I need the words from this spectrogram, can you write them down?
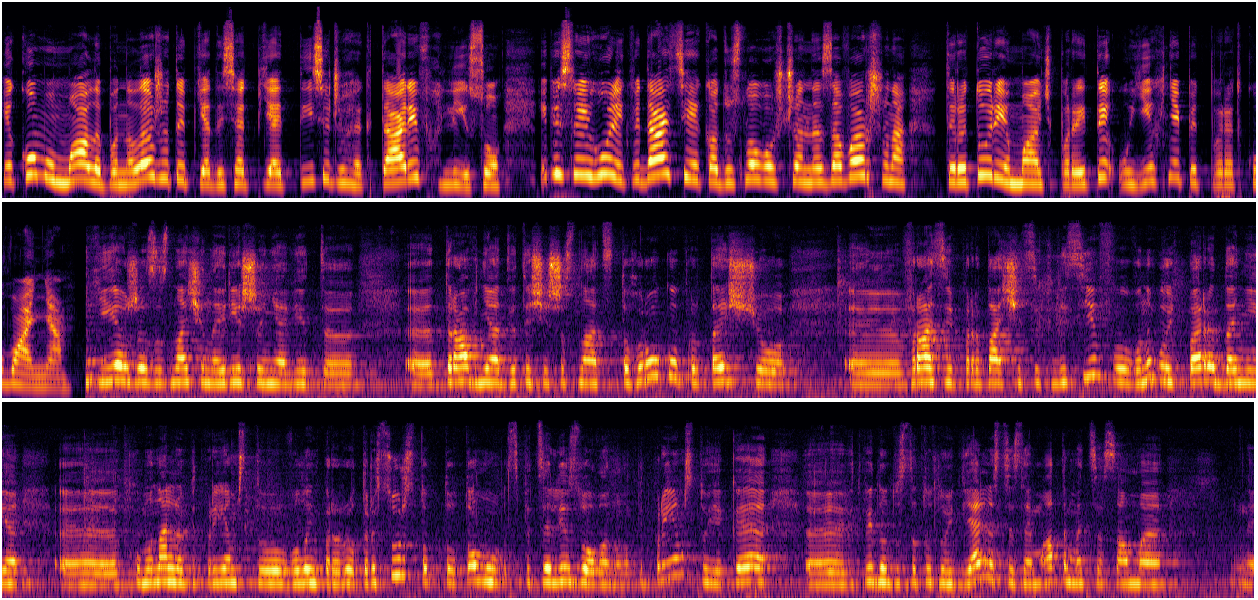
якому мали би належати 55 тисяч гектарів лісу. І після його ліквідації, яка до слова ще не завершена, території мають перейти у їхнє підпорядкування. Є вже зазначене рішення від е, е, травня 2016 року про те, що е, в разі передачі цих лісів вони будуть передані комунальному е, комунальному підприємству «Волиньприродресурс», тобто тому спеціалізованому підприємству, яке е, відповідно до статутної діяльності займатиметься саме е,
